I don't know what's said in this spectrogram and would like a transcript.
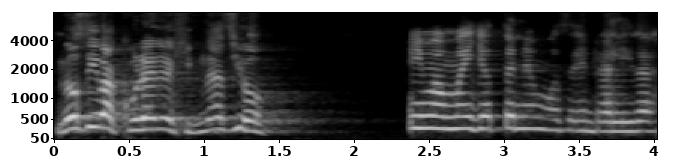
No se iba a curar en el gimnasio. Mi mamá y yo tenemos, en realidad.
